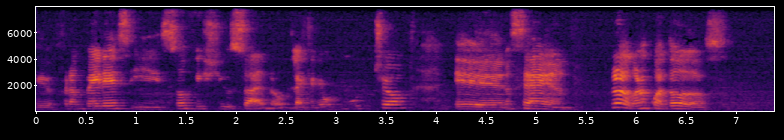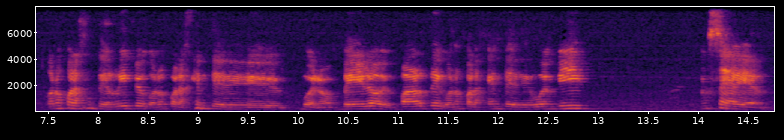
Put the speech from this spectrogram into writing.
eh, Fran Pérez y Sophie Giusano, la queremos mucho. Eh, no sé, creo que conozco a todos. Conozco a la gente de Ripio, conozco a la gente de, bueno, Velo en parte, conozco a la gente de Buen Beat. No sé, bien.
